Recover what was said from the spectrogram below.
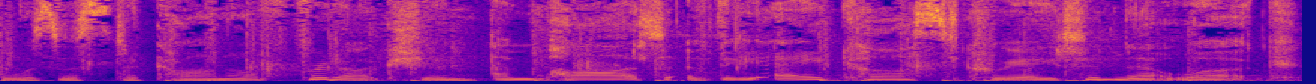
was a Stakhanov production and part of the ACAST Created Network.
